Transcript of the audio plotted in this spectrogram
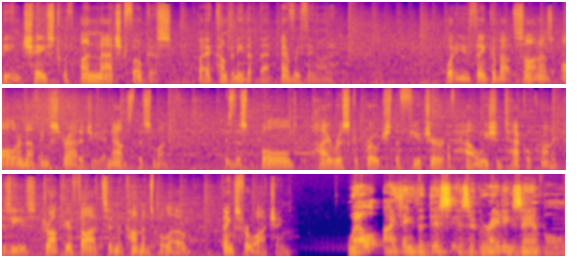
being chased with unmatched focus by a company that bet everything on it. What do you think about Sana's all-or-nothing strategy announced this month? Is this bold, high-risk approach the future of how we should tackle chronic disease? Drop your thoughts in the comments below. Thanks for watching. Well, I think that this is a great example.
